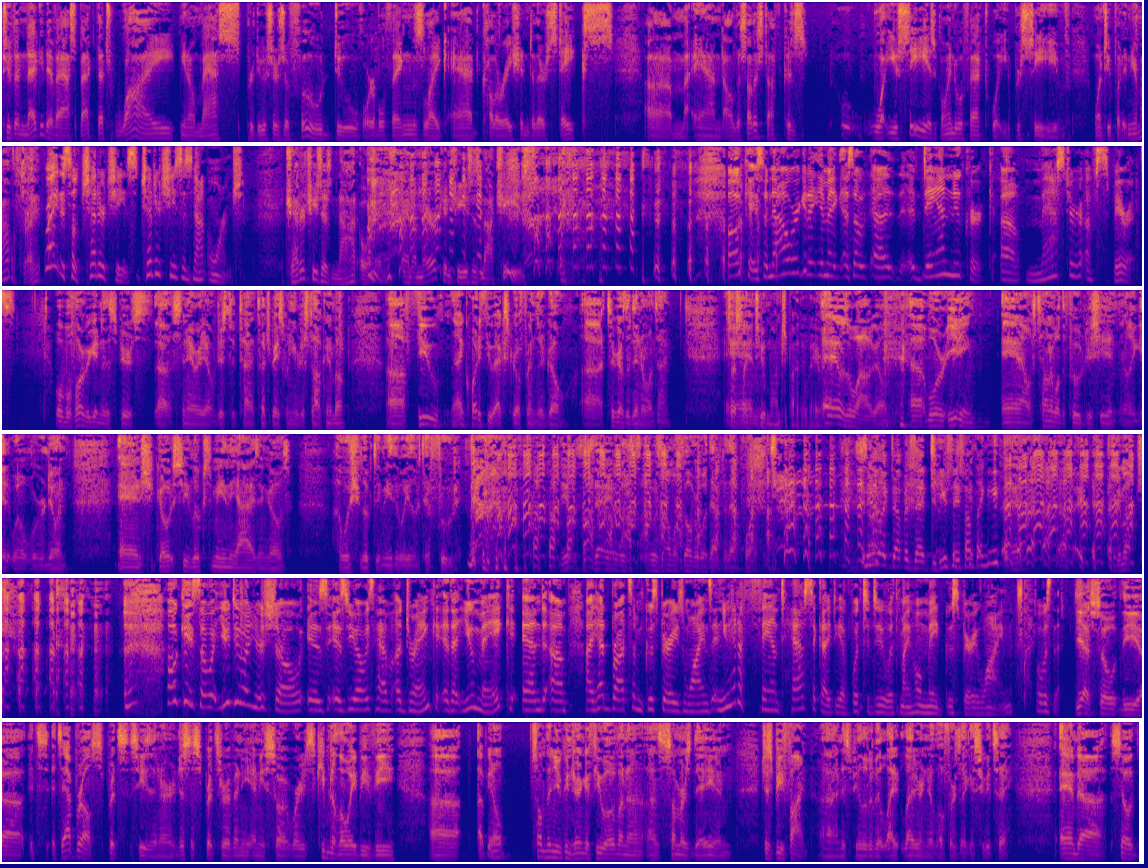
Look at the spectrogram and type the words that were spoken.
to the negative aspect, that's why, you know, mass producers of food do horrible things like add coloration to their steaks um, and all this other stuff because what you see is going to affect what you perceive once you put it in your mouth, right? Right. So cheddar cheese. Cheddar cheese is not orange. Cheddar cheese is not orange, and American cheese is not cheese. Okay, so now we're going to make. So uh, Dan Newkirk, uh, master of spirits. Well, before we get into the spirits uh, scenario, just to kind of touch base when you were just talking about, a few, eh, quite a few ex-girlfriends ago, uh, took her out to dinner one time. Just like two months, by the way. Right? It was a while ago. Uh, we were eating, and I was telling her about the food because she didn't really get it what we were doing. And she goes, she looks me in the eyes and goes, "I wish you looked at me the way you looked at food." Needless to say, it was it was almost over with after that point. And you looked up and said, "Did you say something?" Pretty much. Okay, so what you do on your show is is you always have a drink that you make, and um, I had brought some gooseberries wines, and you had a fantastic idea of what to do with my homemade gooseberry wine. What was that? Yeah, so the uh, it's it's Aperol spritz season, or just a spritzer of any any sort, where he's keeping it low ABV. Uh, of, you know, something you can drink a few of on a, a summer's day and just be fine. Uh, just be a little bit light, lighter in your loafers, I guess you could say. And uh, so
